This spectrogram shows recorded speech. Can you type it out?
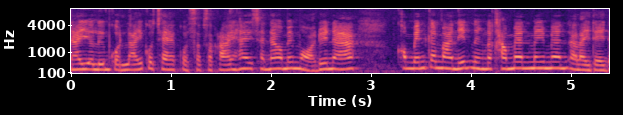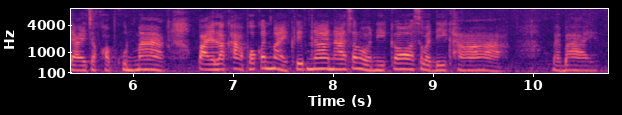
นะ อย่าลืมกดไลค์กดแชร์กด Subscribe ให้ช anel ไม่หมอด้วยนะ คอมเมนต์กันมานิดนึงนะคะ แม่นไม่แม่นอะไรใด ๆ จะขอบคุณมาก ไปแล้วค่ะ พบกันใหม่คลิปหน้านะสำหรับวันนี้ก็สวัสดีค่ะ บ๊ายบาย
